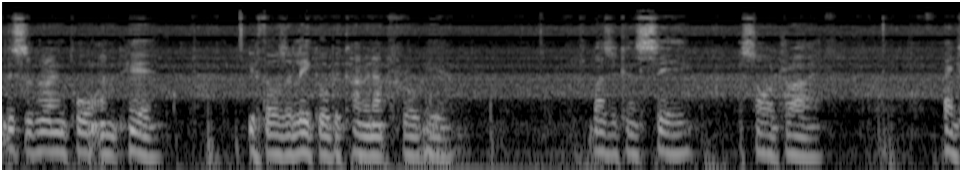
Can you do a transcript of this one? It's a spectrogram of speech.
this is very important here. If there was a leak, it would be coming up through here. But as you can see, it's all dry. Thank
